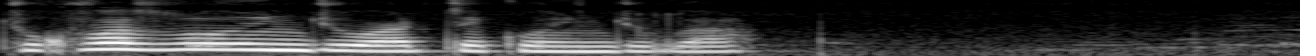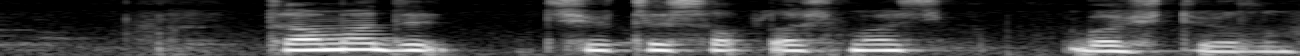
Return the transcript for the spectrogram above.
Çok fazla oyuncu var tek oyuncula. Tamam hadi çift hesaplaşma başlayalım.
